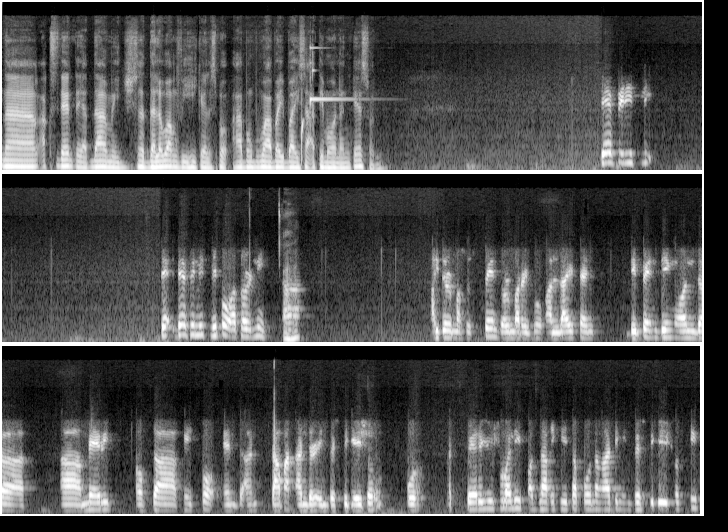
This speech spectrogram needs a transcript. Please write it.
ng aksidente at damage sa dalawang vehicles po habang bumabaybay sa Atimonan, Quezon? definitely de- definitely po attorney Aha. uh, either masuspend or ma-revoke ang license depending on the uh, merit of the case po and uh, dapat under investigation po pero usually pag nakikita po ng ating investigation team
